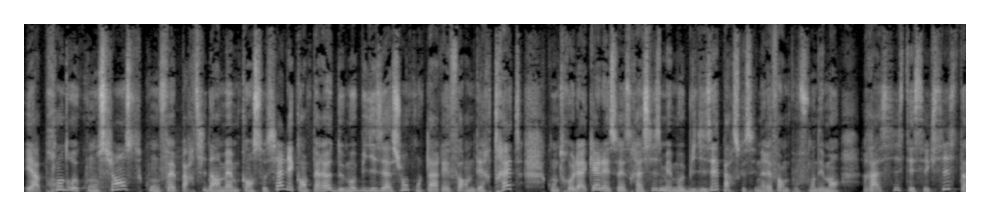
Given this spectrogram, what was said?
et à prendre conscience qu'on fait partie d'un même camp social et qu'en période de mobilisation contre la réforme des retraites, contre laquelle SOS Racisme est mobilisé, parce que c'est une réforme profondément raciste et sexiste,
